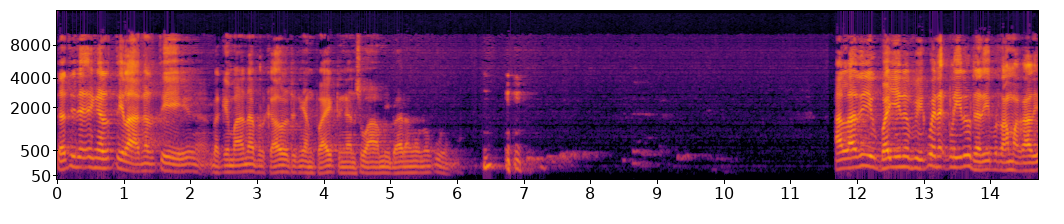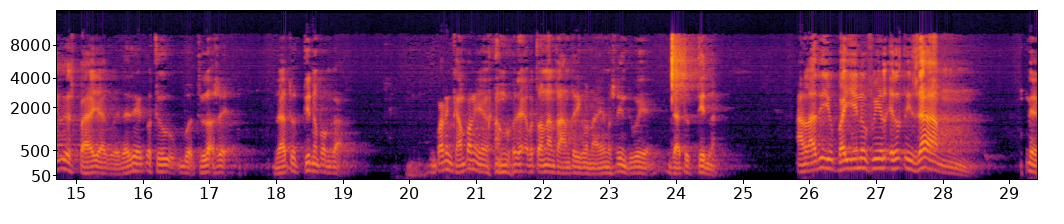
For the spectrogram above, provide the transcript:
Jadi dia ngerti lah, ngerti bagaimana bergaul dengan yang baik dengan suami barang ngono Alladzi yubayyinu fi kowe nek keliru dari pertama kali itu bahaya kowe. Dadi kudu mbok delok sik. Zatu din apa enggak? paling gampang ya golek wetonan santri ngono ya mesti duwe jatuddin lah alladzi yubayyinu fil iltizam ya,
